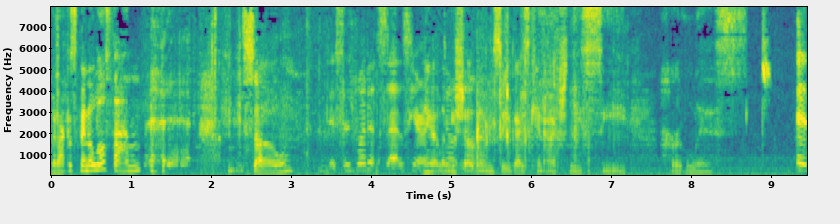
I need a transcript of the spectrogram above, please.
But I could spend a little time. so, This is what it says here. here, let me show know. them so you guys can actually see her list. It,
